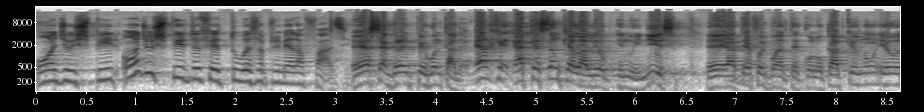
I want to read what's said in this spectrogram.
onde o espírito, onde o espírito efetua essa primeira fase? Essa é a grande pergunta, Kardec. É a questão que ela leu no início, é, até foi bom ter colocado, porque eu não eu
